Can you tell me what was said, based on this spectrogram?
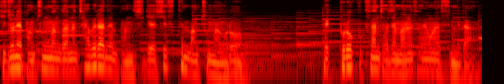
기존의 방충망과는 차별화된 방식의 시스템 방충망으로 100% 국산 자재만을 사용하였습니다.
